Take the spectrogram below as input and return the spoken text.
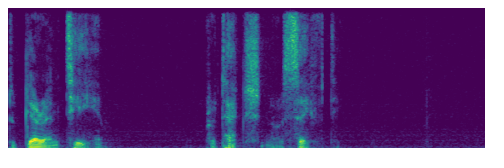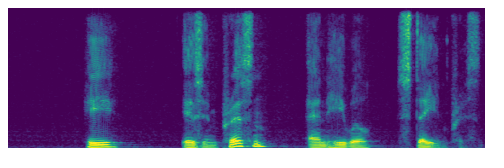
to guarantee him protection or safety. He is in prison and he will stay in prison.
